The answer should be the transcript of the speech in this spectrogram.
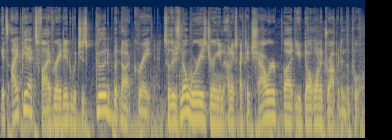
It's IPX5 rated, which is good but not great, so there's no worries during an unexpected shower, but you don't want to drop it in the pool.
